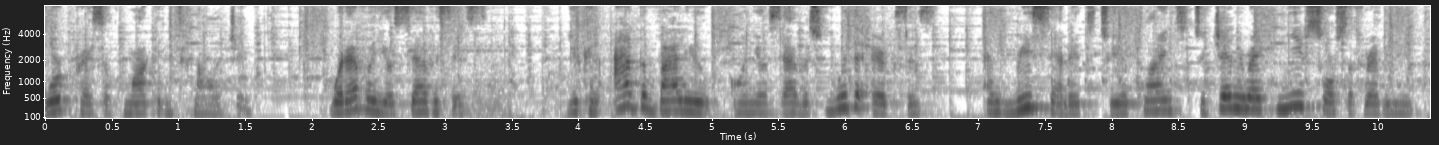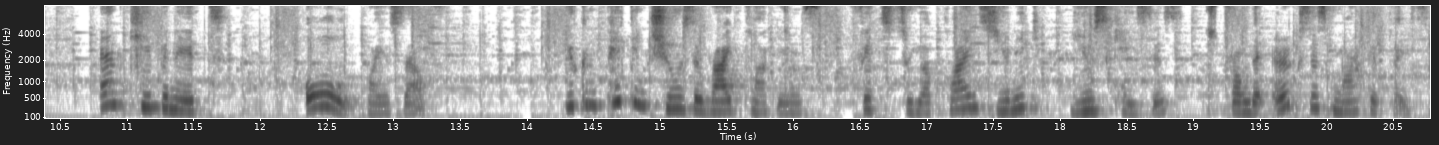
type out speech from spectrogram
WordPress of marketing technology. Whatever your service is, you can add the value on your service with the Erxes and resell it to your clients to generate new source of revenue and keeping it all by yourself. You can pick and choose the right plugins fits to your client's unique use cases from the Erxes marketplace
